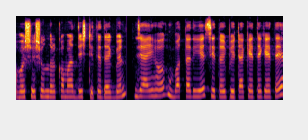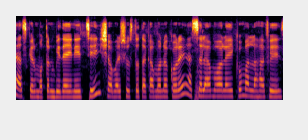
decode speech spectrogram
অবশ্যই সুন্দর কমার দৃষ্টিতে দেখবেন। যাই হোক, বত্তা দিয়ে চিতই পিঠা খেতে খেতে আজকের মতন বিদায় নিচ্ছি। সবার সুস্থতা কামনা করে। আসসালামু আলাইকুম, আল্লাহ হাফিজ।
